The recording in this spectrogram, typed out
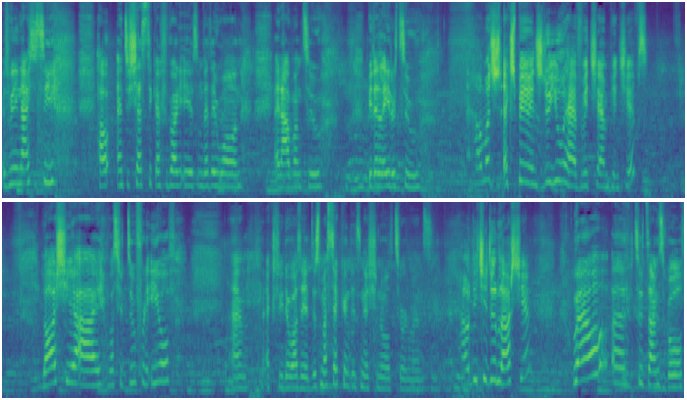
it's really nice to see how enthusiastic everybody is and that they won. And I want to be there later too. How much experience do you have with championships? Last year I was here too for the EYOF. Um, actually, that was it. This is my second international tournament. How did you do last year? Well, uh, two times gold,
